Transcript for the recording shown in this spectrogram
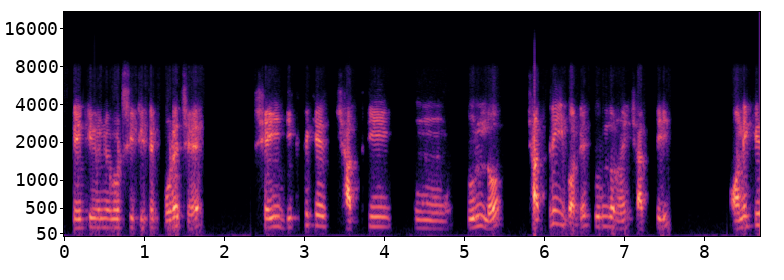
স্টেট ইউনিভার্সিটিতে পড়েছে, সেই দিক থেকে ছাত্রী তুল্য, ছাত্রীই বটে, তুল্য নয়, ছাত্রী। অনেকে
